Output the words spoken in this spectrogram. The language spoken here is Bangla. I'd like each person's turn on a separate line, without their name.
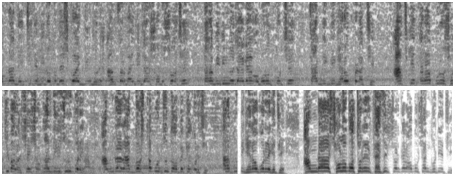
আমরা দেখছি যে বিগত বেশ কয়েকদিন ধরে আনসার বাহিনীর যারা সদস্য আছে, তারা বিভিন্ন জায়গায় অবরোধ করছে, চারদিক দিয়ে ঘেরাও করে রাখছে। আজকে তারা পুরো সচিবালয়, সেই সকাল থেকে শুরু করে আমরা রাত দশটা পর্যন্ত অপেক্ষা করেছি। তারা পুরো ঘেরাও করে রেখেছে। আমরা ষোলো বছরের ফ্যাসিস্ট সরকার অবসান ঘটিয়েছি।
